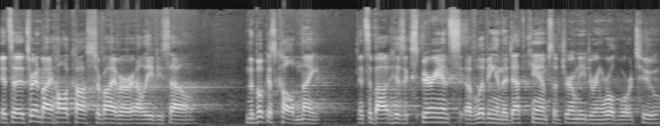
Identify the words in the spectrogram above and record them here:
It's, a, it's written by Holocaust survivor Elie Wiesel. And the book is called Night. It's about his experience of living in the death camps of Germany during World War II.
